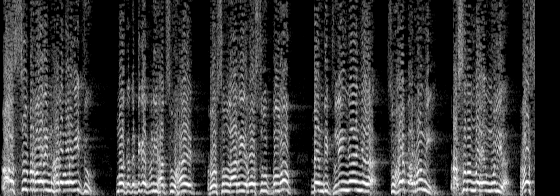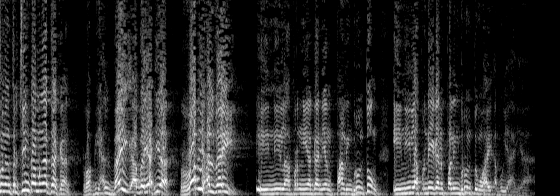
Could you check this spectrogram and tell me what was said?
Rasul berlari menghadap orang itu. Maka ketika terlihat Suhaib, Rasul lari, Rasul peluk. Dan di telinganya Suhaib Ar-Rumi. Rasulullah yang mulia. Rasul yang tercinta mengatakan, Rabi al-bayi Aba Yahya. Rabi al-bayi. Inilah perniagaan yang paling beruntung. Inilah perniagaan yang paling beruntung, wahai Abu Yahya.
